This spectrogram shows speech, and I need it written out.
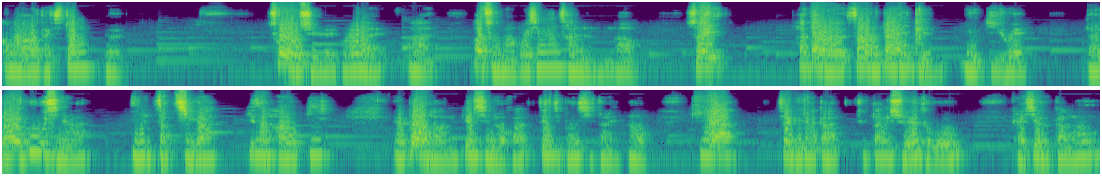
讲好好读一档，呃，辍学回来啊，阿厝嘛无什么才能吼，所以他到了稍微大一点，有机会来富城因杂志啊，叫做校基诶报行叫新华这一本时代吼，去啊，在伊那讲就当学徒，开始学功夫，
